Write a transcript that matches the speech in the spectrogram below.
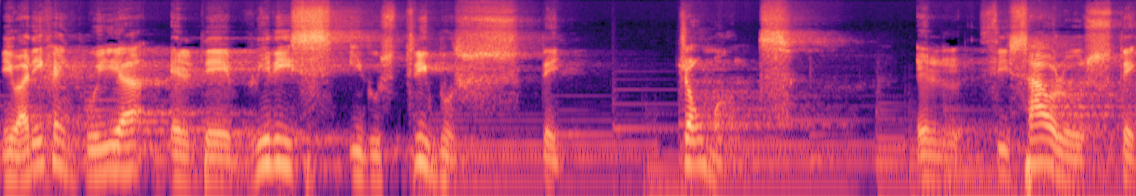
Mi varija incluía el de Viris Illustribus de Jomont, el Thesaurus de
